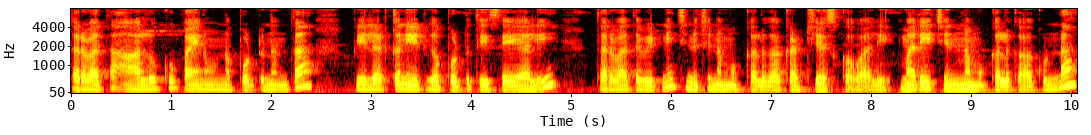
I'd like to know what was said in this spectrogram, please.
తర్వాత ఆలుకు పైన ఉన్న పొట్టునంతా పీలర్తో నీట్గా పొట్టు తీసేయాలి. తర్వాత వీటిని చిన్న చిన్న ముక్కలుగా కట్ చేసుకోవాలి. మరీ చిన్న ముక్కలు కాకుండా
